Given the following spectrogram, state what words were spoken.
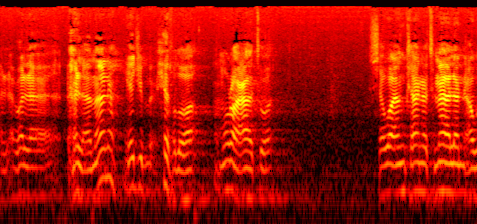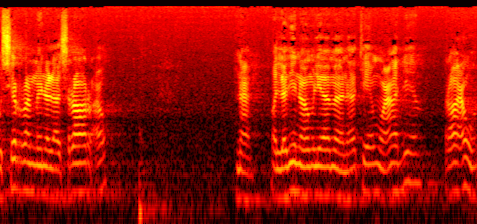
والأمانة يجب حفظها ومراعاتها سواء كانت مالا أو سرا من الأسرار أو نعم. والذين هم لأماناتهم وعهدهم راعون.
